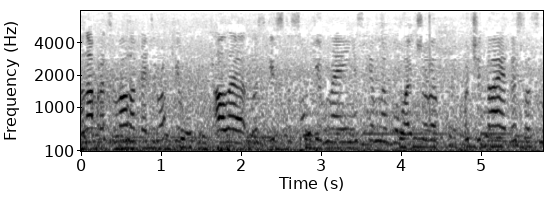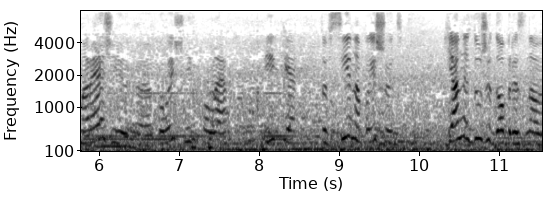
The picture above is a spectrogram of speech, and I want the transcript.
Вона працювала 5 років, але близьких стосунків в неї ні з ким не було. Якщо ви почитаєте соцмережі е, колишніх колег віки, то всі напишуть. Я не дуже добре знав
